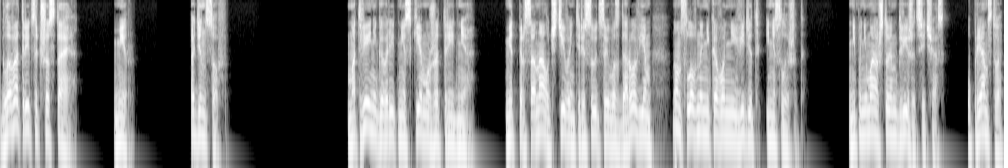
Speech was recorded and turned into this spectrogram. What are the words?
Глава 36. Мир. Одинцов. Матвей не говорит ни с кем уже три дня. Медперсонал учтиво интересуется его здоровьем, но он словно никого не видит и не слышит. Не понимаю, что им движет сейчас. Упрямство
